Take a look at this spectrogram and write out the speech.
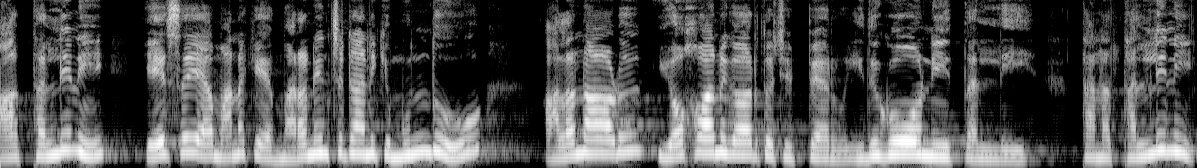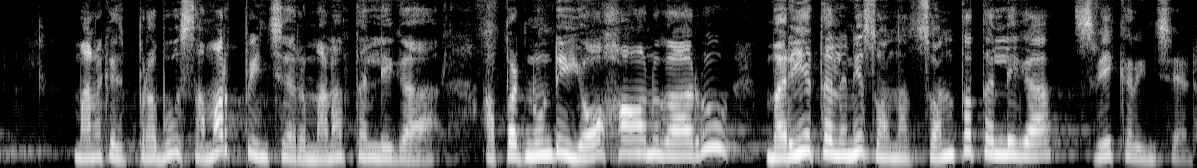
ఆ తల్లిని ఏసయ్య మనకి మరణించడానికి ముందు అలనాడు యోహాను గారితో చెప్పారు ఇదిగో నీ తల్లి తన తల్లిని మనకి ప్రభు సమర్పించారు మన తల్లిగా. అప్పటి నుండి యోహాను గారు మరియ తల్లిని సొంత సొంత తల్లిగా స్వీకరించాడు.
